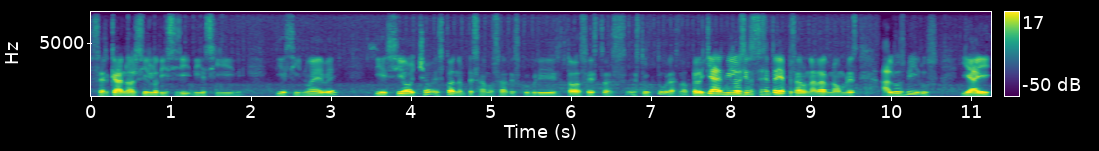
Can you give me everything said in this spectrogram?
cercano al siglo XIX 18 es cuando empezamos a descubrir todas estas estructuras, ¿no? Pero ya en 1960 ya empezaron a dar nombres a los virus y hay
